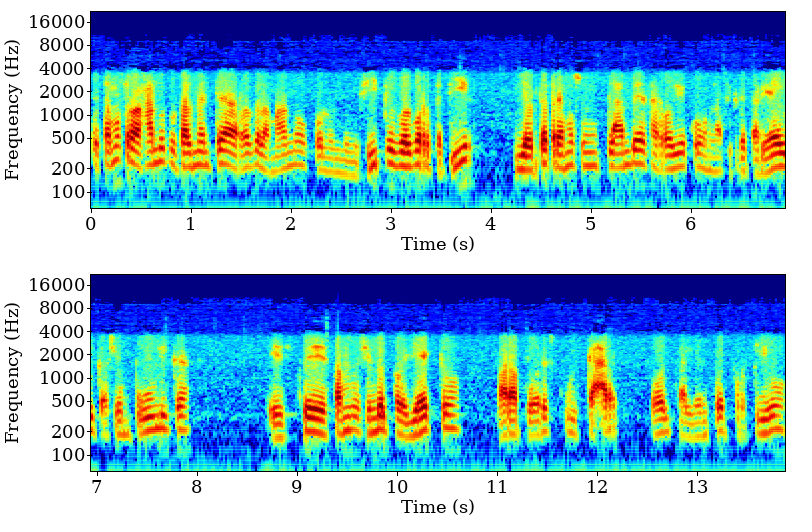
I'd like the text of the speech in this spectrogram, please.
estamos trabajando totalmente agarrados de la mano con los municipios, vuelvo a repetir, y ahorita traemos un plan de desarrollo con la Secretaría de Educación Pública. Este, estamos haciendo el proyecto para poder esculcar todo el talento deportivo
